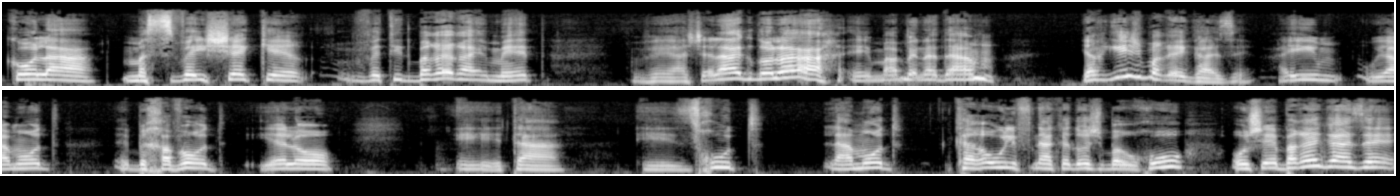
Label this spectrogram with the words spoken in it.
כל המסווי שקר, ותתברר האמת. והשאלה הגדולה, אה, מה בן אדם ירגיש ברגע הזה? האם הוא יעמוד אה, בכבוד, יהיה לו אה, את הזכות לעמוד כראוי לפני הקדוש ברוך הוא, או שברגע הזה,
